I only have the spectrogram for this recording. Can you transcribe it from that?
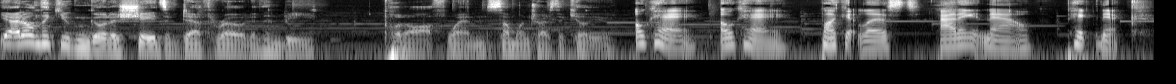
yeah, I don't think you can go to Shades of Death Road and then be put off when someone tries to kill you. Okay, okay. Bucket list. Adding it now. Picnic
